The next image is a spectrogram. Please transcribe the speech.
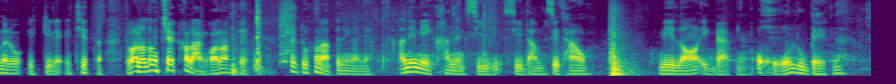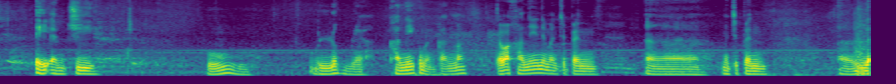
ไม่รู้อีกกี่อาทิตย์นะแต่ว่าเราต้องเช็คข้างหลังก่อนนะโอเคเช็คดูข้างหลังเป็นยังไงเนี่ยอันนี้มีคันหนึ่งสีสีดำสีเทา มีล้ออีกแบบหนึงโอ้โหรูเบรกนะ AMG อู้มันล่มเลยอะคันนี้ก็เหมือนกันมั้งแต่ว่าคันนี้เนี่ยมันจะเป็นเอ่อมันจะเป็นเอ่อเล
